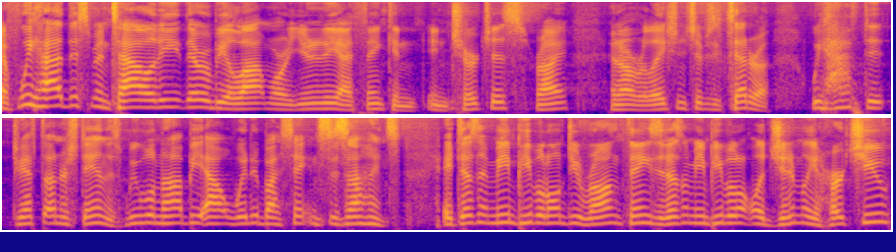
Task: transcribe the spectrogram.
If we had this mentality, there would be a lot more unity, I think, in, in churches, right? In our relationships, etc. We have to we have to understand this. We will not be outwitted by Satan's designs. It doesn't mean people don't do wrong things. It doesn't mean people don't legitimately hurt you.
